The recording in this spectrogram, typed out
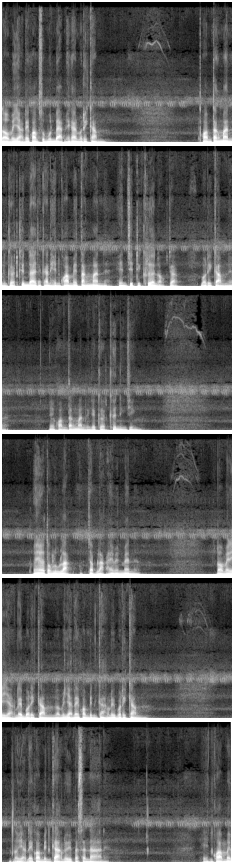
เราไม่อยากได้ความสมบูรณ์แบบในการบริกรรม ความตั้งมั่นเกิดขึ้นได้จากการเห็นความไม่ตั้งมั่น เห็นจิตที่เคลื่อนออกจากบริกรรมเนี่ยในความตั้งมั่นถึงจะเกิดขึ้นจริง ๆ ไม่เราต้องรู้หลักจับหลักให้แม่นๆ เราไม่ได้อยากได้บริกรรม เราไม่อยากได้ความเป็นกลางด้วยบริกรรม เราอยากได้ความเป็นกลางด้วยปัสนาเนี่ยเห็นความไม่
